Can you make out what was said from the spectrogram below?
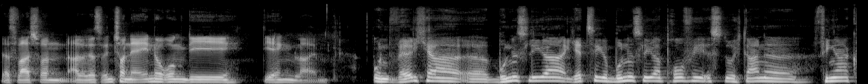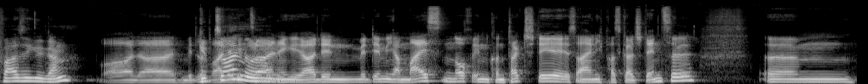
Das war schon, also das sind schon Erinnerungen, die, die hängen bleiben. Und welcher äh, Bundesliga, jetzige Bundesliga-Profi ist durch deine Finger quasi gegangen? Boah, da mittlerweile gibt's einen, gibt's einige. Ja, den, mit dem ich am meisten noch in Kontakt stehe, ist eigentlich Pascal Stenzel. Ähm,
